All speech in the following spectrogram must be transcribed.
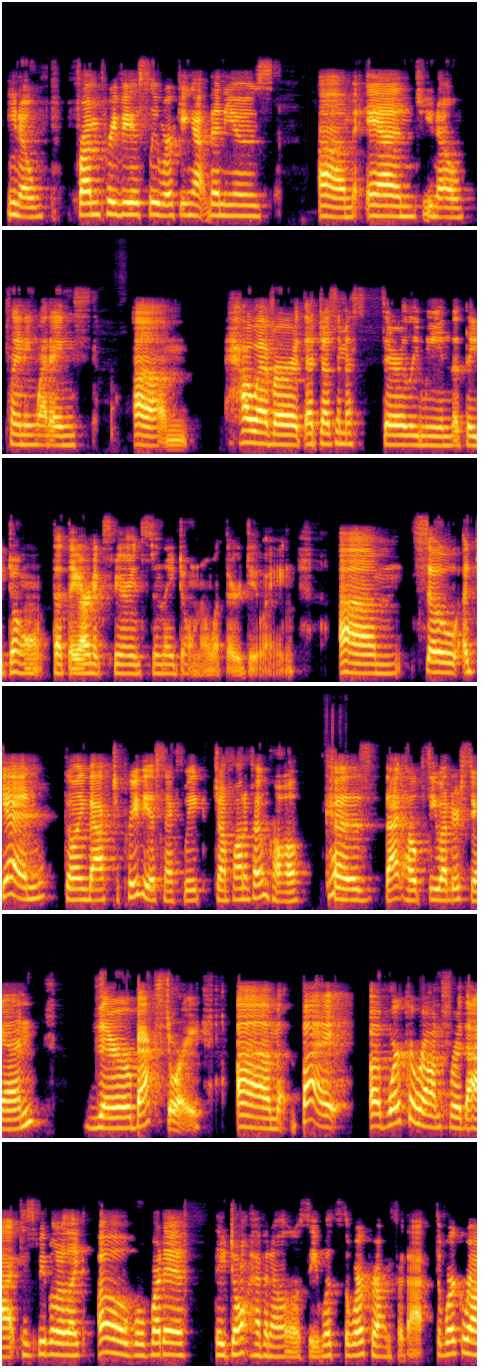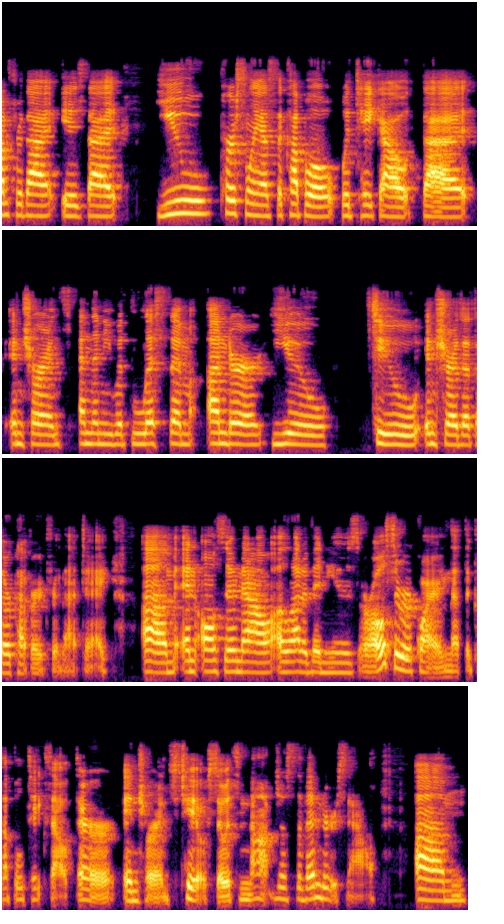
you know from previously working at venues um, and you know planning weddings um, however that doesn't necessarily mean that they don't that they aren't experienced and they don't know what they're doing um, so again, going back to previous next week, jump on a phone call because that helps you understand their backstory. Um, but a workaround for that, because people are like, oh, well, what if they don't have an LLC? What's the workaround for that? The workaround for that is that you personally, as the couple, would take out that insurance and then you would list them under you to ensure that they're covered for that day. Um, and also now a lot of venues are also requiring that the couple takes out their insurance too. So it's not just the vendors now. Um,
